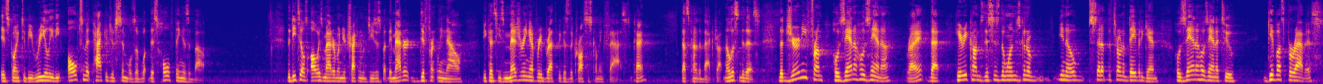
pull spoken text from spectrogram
is going to be really the ultimate package of symbols of what this whole thing is about. The details always matter when you're tracking with Jesus, but they matter differently now because he's measuring every breath because the cross is coming fast, okay? That's kind of the backdrop. Now listen to this. The journey from Hosanna, Hosanna, right? That here he comes, this is the one who's going to, you know, set up the throne of David again. Hosanna, Hosanna to give us Barabbas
